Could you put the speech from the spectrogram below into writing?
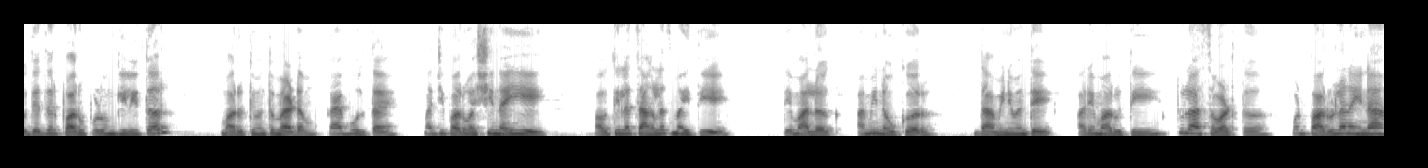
उद्या जर पारू पळून गेली तर? मारुती म्हणतो मॅडम काय बोलताय? माझी पारू अशी नाही आहे अहो तिला चांगलंच माहिती आहे ते मालक आम्ही नौकर. दामिनी म्हणते अरे मारुती तुला असं वाटतं? पण पारूला नाही ना?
